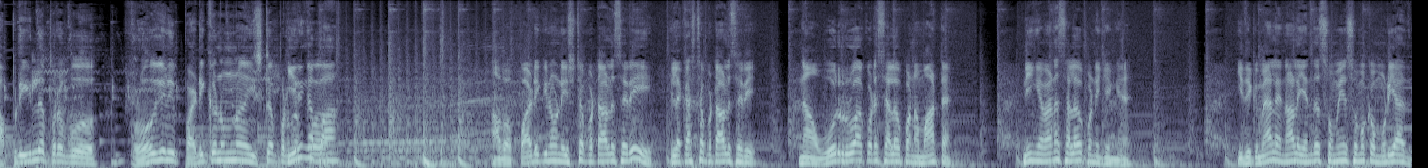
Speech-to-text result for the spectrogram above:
அப்படி இல்ல பிரபு. ரோஹிணி படிக்கணும்னு இருங்கப்பா. இஷ்டப்படுறப்ப அவ படிக்கணும்னு இஷ்டப்பட்டாலும் சரி இல்ல கஷ்டப்பட்டாலும் சரி நான் ஒரு ரூபா கூட செலவு பண்ண மாட்டேன். நீங்க வேணா செலவு பண்ணிக்கங்க. இதுக்கு மேல என்னால எந்த சுமையும் சுமக்க முடியாது.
